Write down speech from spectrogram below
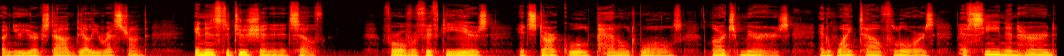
a New York style deli restaurant, an institution in itself. For over 50 years, its dark wool paneled walls, large mirrors, and white tile floors have seen and heard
